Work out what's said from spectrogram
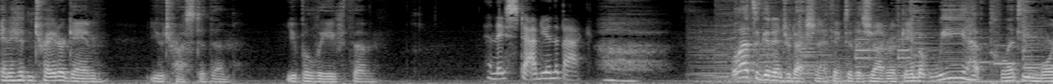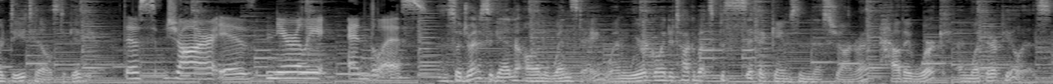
In a hidden traitor game, you trusted them, you believed them. And they stabbed you in the back. Well, that's a good introduction, I think, to this genre of game. But we have plenty more details to give you. This genre is nearly endless. So join us again on Wednesday when we're going to talk about specific games in this genre, how they work, and what their appeal is.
